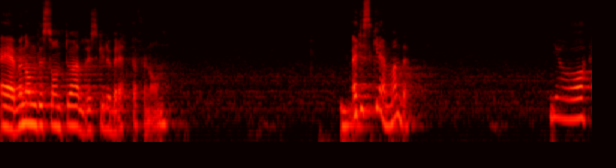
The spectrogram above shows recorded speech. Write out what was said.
även om det är sånt du aldrig skulle berätta för någon. Är det skrämmande? Ja,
